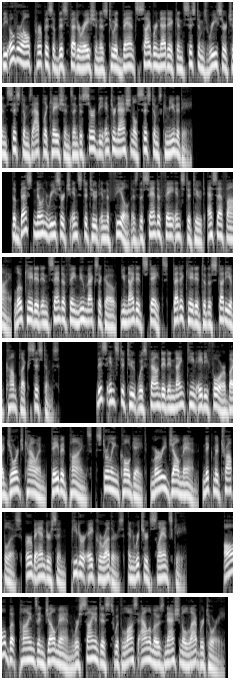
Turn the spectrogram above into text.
The overall purpose of this federation is to advance cybernetic and systems research and systems applications and to serve the international systems community. The best-known research institute in the field is the Santa Fe Institute SFI located in Santa Fe, New Mexico, United States, dedicated to the study of complex systems. This institute was founded in 1984 by George Cowan, David Pines, Sterling Colgate, Murray Gell Mann, Nick Metropolis, Herb Anderson, Peter A. Carruthers, and Richard Slansky. All but Pines and Gell Mann were scientists with Los Alamos National Laboratory.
